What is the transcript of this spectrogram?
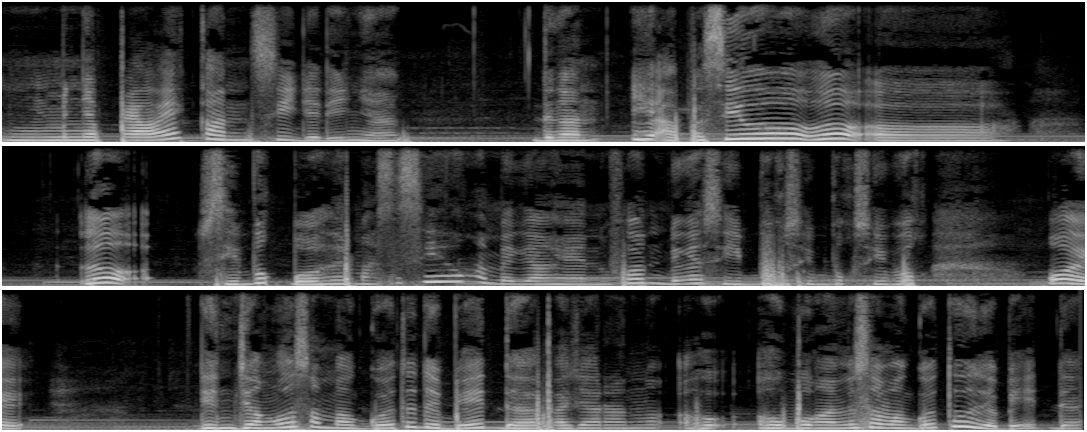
menyepelekan sih jadinya. Dengan ih apa sih lo? Lo uh, lo sibuk boleh? Masa sih lo nggak megang handphone? Dengan sibuk sibuk sibuk. Woi jenjang lu sama gue tuh udah beda pacaran lu hubungan lu sama gue tuh udah beda.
